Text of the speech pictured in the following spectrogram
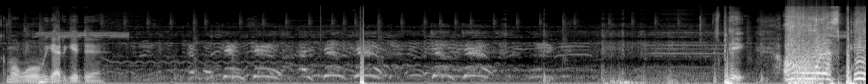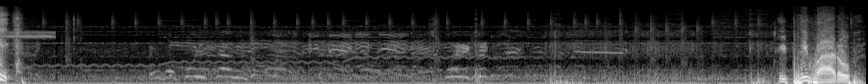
Come on, Will. We got to get there. Kill, kill. Hey, kill. Kill, That's pick. Here we go, 47. 26. He, he wide open.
